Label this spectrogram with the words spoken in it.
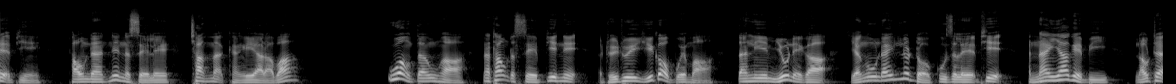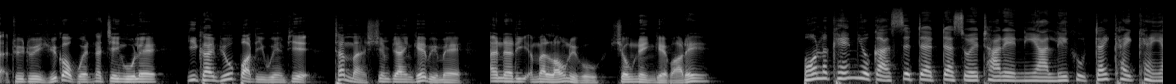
တဲ့အပြင်ထောင်ဒဏ်220လဲချမှတ်ခံခဲ့ရတာပါ။ဦးအောင်တန်းဦးဟာ2010ပြည့်နှစ်အထွေထွေရွေးကောက်ပွဲမှာတန်လျင်မြို့နယ်ကရန်ကုန်တိုင်းလွှတ်တော်ကိုယ်စားလှယ်အဖြစ်အနိုင်ရခဲ့ပြီးနောက်ထပ်အထွေထွေရွေးကောက်ပွဲနှစ်ကြိမ်ကိုလည်းပြည်ခိုင်ဖြိုးပါတီဝင်အဖြစ်ထပ်မံရှင်ပြိုင်ခဲ့ပေမဲ့ NLD အမတ်လောင်းတွေကိုရှုံးနိမ့်ခဲ့ပါတယ်။ဘောလခဲမြို့ကစစ်တပ်တက်ဆွဲထားတဲ့နေရာ၄ခုတိုက်ခိုက်ခံရ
